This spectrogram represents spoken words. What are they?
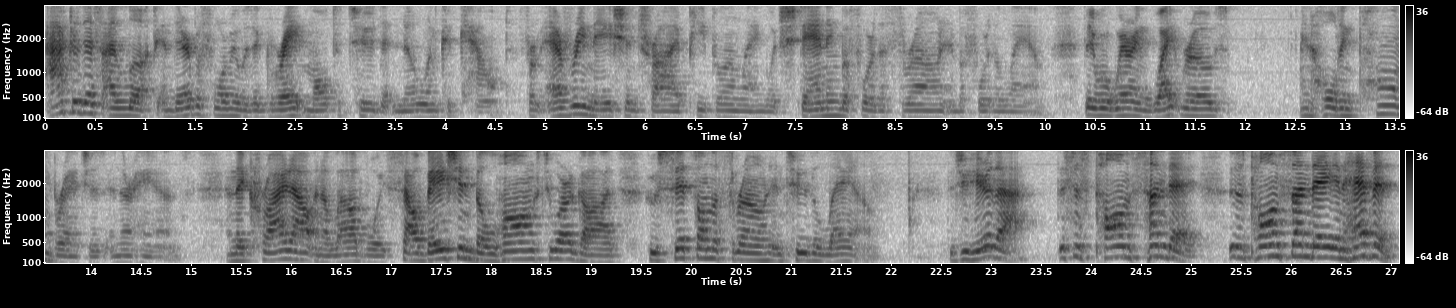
After this I looked, and there before me was a great multitude that no one could count, from every nation, tribe, people, and language, standing before the throne and before the Lamb. They were wearing white robes and holding palm branches in their hands. And they cried out in a loud voice Salvation belongs to our God who sits on the throne and to the Lamb. Did you hear that? This is Palm Sunday. This is Palm Sunday in heaven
